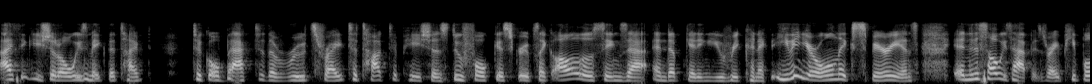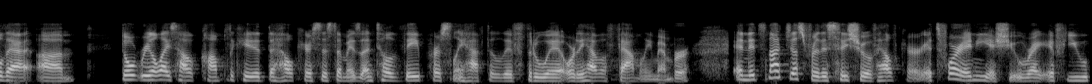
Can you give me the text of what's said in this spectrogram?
I think you should always make the time to go back to the roots, right? To talk to patients, do focus groups, like all of those things that end up getting you reconnected, even your own experience. And this always happens, right? People that, um, don't realize how complicated the healthcare system is until they personally have to live through it or they have a family member. And it's not just for this issue of healthcare; it's for any issue, right? If you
